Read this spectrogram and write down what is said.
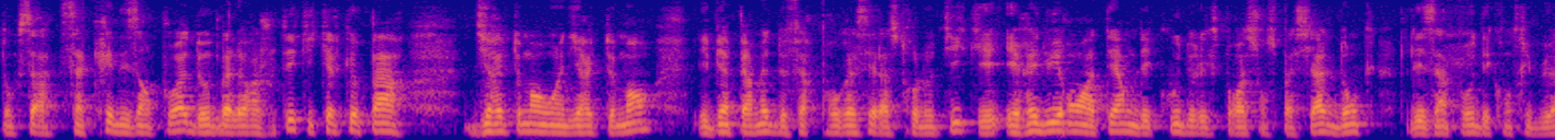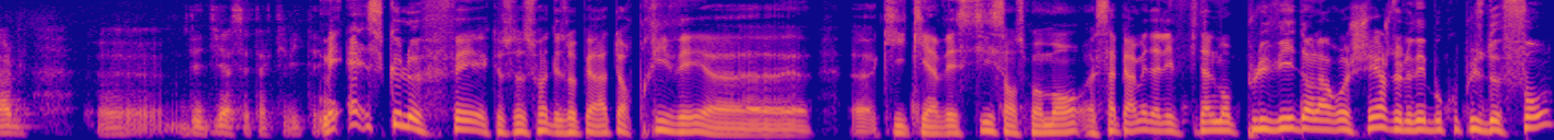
Donc ça, ça crée des emplois de haute valeur ajoutée qui, quelque part, directement ou indirectement, eh bien, permettent de faire progresser l'astronautique et, réduiront à terme les coûts de l'exploration spatiale, donc les impôts des contribuables euh, dédiés à cette activité. Mais est-ce que le fait que ce soit des opérateurs privés euh, euh, qui, qui, investissent en ce moment, ça permet d'aller finalement plus vite dans la recherche, de lever beaucoup plus de fonds?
